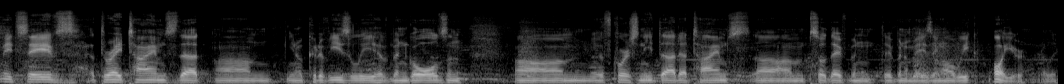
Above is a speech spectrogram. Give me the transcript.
made saves at the right times that um, you know could have easily have been goals and. Um, you of course need that at times, um, so they've been they've been amazing all week, all year, really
